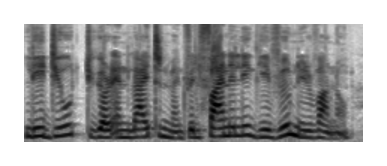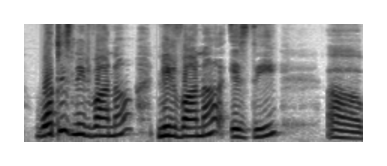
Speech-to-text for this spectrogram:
lead you to your enlightenment, will finally give you nirvana. What is nirvana? Nirvana is the uh,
